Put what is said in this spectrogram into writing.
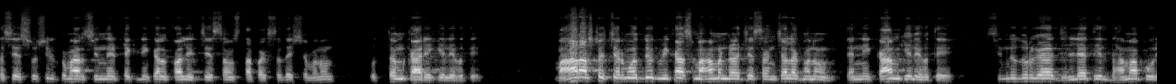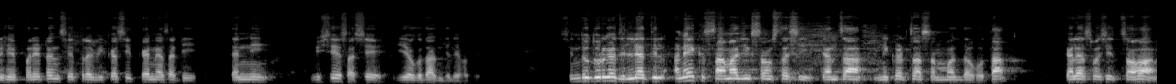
तसेच सुशील कुमार शिंदे टेक्निकल कॉलेजचे संस्थापक सदस्य म्हणून उत्तम कार्य केले होते. महाराष्ट्र चर्मोद्योग विकास महामंडळाचे संचालक म्हणून त्यांनी काम केले होते. सिंधुदुर्ग जिल्ह्यातील धामापूर हे पर्यटन क्षेत्र विकसित करण्यासाठी त्यांनी विशेष असे योगदान दिले होते. सिंधुदुर्ग जिल्ह्यातील अनेक सामाजिक संस्थांशी त्यांचा निकटचा संबंध होता. कैलासवासी चव्हाण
